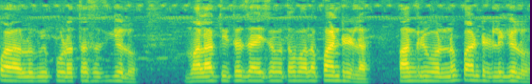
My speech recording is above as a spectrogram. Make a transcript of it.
पळालो मी पुढं तसंच गेलो. मला तिथं जायचं होतं मला पांढरीला. पांघरीवरनं पांढरीला गेलो.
